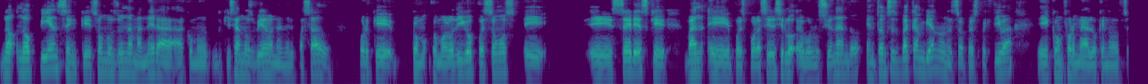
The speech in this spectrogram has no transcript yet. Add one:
no, no piensen que somos de una manera a como quizá nos vieron en el pasado, porque como, como lo digo, pues somos eh, seres que van, eh, pues por así decirlo, evolucionando. Entonces va cambiando nuestra perspectiva eh, conforme a lo que nos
